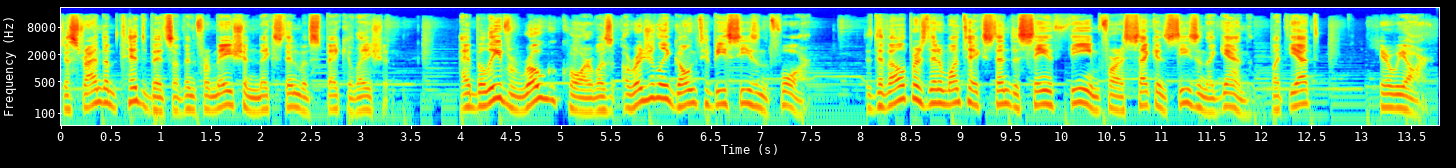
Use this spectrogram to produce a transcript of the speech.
just random tidbits of information mixed in with speculation. I believe Rogue Core was originally going to be Season 4. The developers didn't want to extend the same theme for a second season again, but yet, here we are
